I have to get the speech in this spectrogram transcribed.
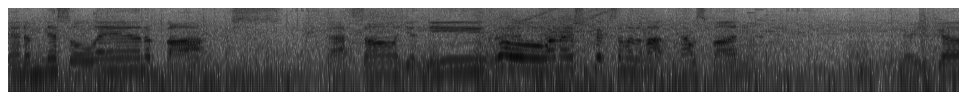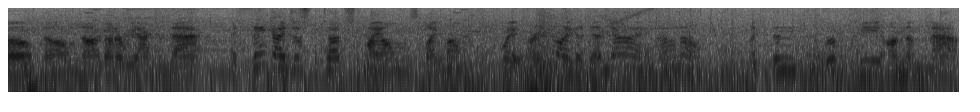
And a missile and a box. That's all you need. Whoa, I managed to pick some of them up. That was fun. There you go. No, not gonna react to that. I think I just touched my own spike bomb. Wait, are you like a dead guy? I don't know. Like, didn't look to be on the map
